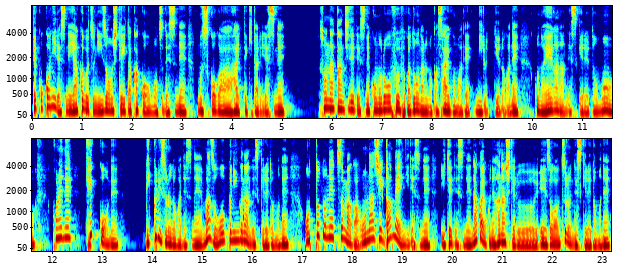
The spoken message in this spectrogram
で、ここにですね、薬物に依存していた過去を持つですね、息子が入ってきたりですね。そんな感じでですね、この老夫婦がどうなるのか最後まで見るっていうのがね、この映画なんですけれども、これね、結構ね、びっくりするのがですね、まずオープニングなんですけれどもね、夫とね、妻が同じ画面にですね、いてですね、仲良くね、話してる映像が映るんですけれどもね、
